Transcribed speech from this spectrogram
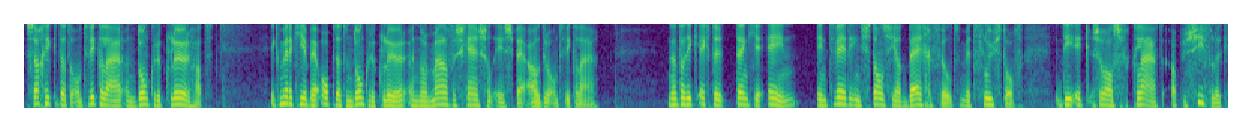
zag ik dat de ontwikkelaar een donkere kleur had. Ik merk hierbij op dat een donkere kleur een normaal verschijnsel is bij oudere ontwikkelaar. Nadat ik echter tankje 1 in tweede instantie had bijgevuld met vloeistof, die ik, zoals verklaard, abusiefelijk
